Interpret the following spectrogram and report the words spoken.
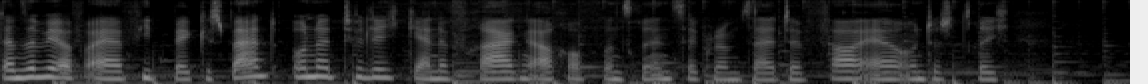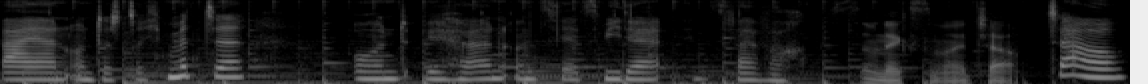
Dann sind wir auf euer Feedback gespannt und natürlich gerne Fragen auch auf unserer Instagram-Seite vr-bayern-mitte. Und wir hören uns jetzt wieder in zwei Wochen. Bis zum nächsten Mal. Ciao. Ciao.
